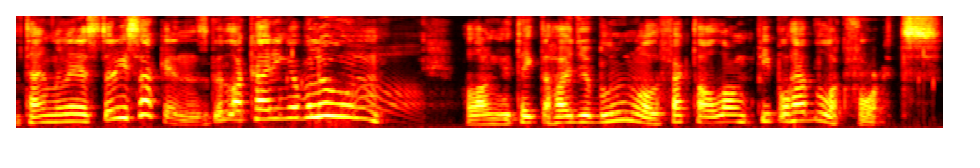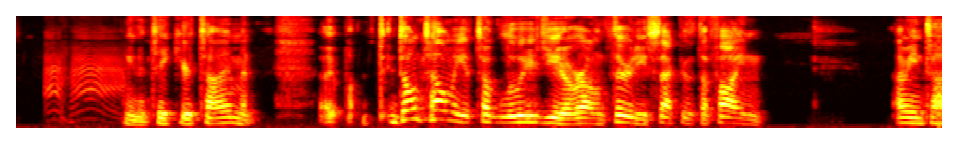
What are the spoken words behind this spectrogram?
The time limit is 30 seconds. Good luck hiding your balloon. Oh. How long you take to hide your balloon will affect how long people have to look for it. You can take your time and... Uh, don't tell me it took Luigi around 30 seconds to find... I mean, to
